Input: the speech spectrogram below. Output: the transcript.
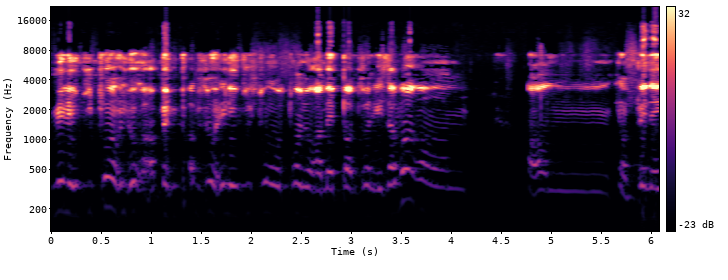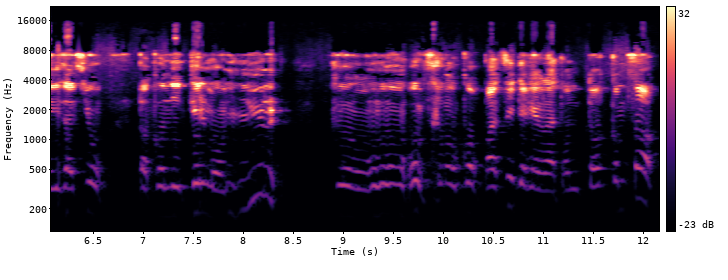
mais les 10 points, on n'aura même pas besoin, les 10 points, on n'aura même pas besoin de les avoir en, pénalisation. Pas qu'on est tellement nul qu'on serait encore passé derrière l'Atalanta comme ça.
